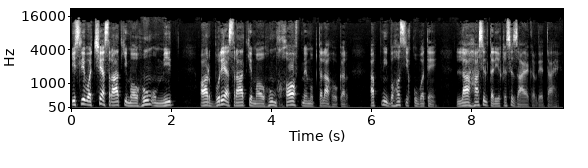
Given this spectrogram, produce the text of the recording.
اس لیے وہ اچھے اثرات کی موہوم امید اور برے اثرات کے موہوم خوف میں مبتلا ہو کر اپنی بہت سی قوتیں لا حاصل طریقے سے ضائع کر دیتا ہے۔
